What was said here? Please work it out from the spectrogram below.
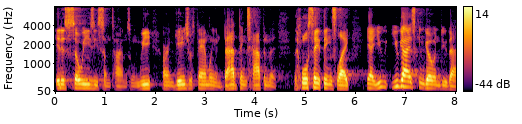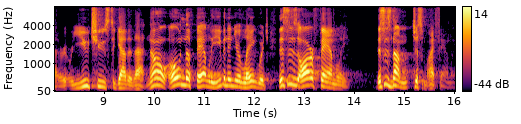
It is so easy sometimes when we are engaged with family and bad things happen that, that we'll say things like, yeah, you, you guys can go and do that, or, or you choose to gather that. No, own the family, even in your language. This is our family. This is not just my family.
